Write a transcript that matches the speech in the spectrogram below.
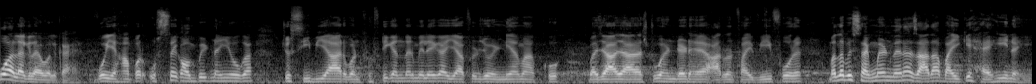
वो अलग लेवल का है। वो यहाँ पर उससे कॉम्पीट नहीं होगा, जो C B R one fifty के अंदर मिलेगा या फिर जो इंडिया में आपको Bajaj R S two hundred है R one five V four है। मतलब इस सेगमेंट में ना ज़्यादा बाइकें है ही नहीं।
